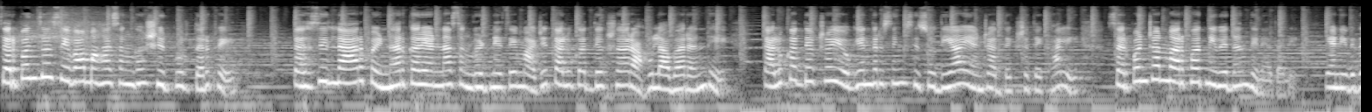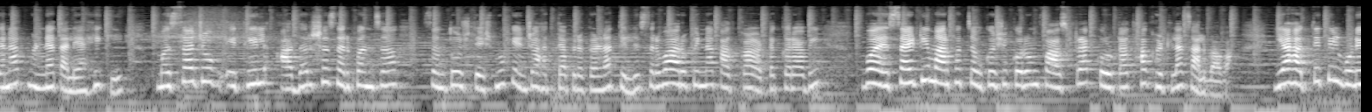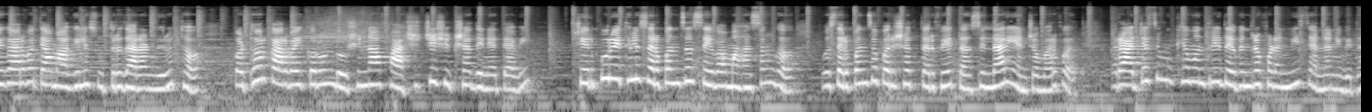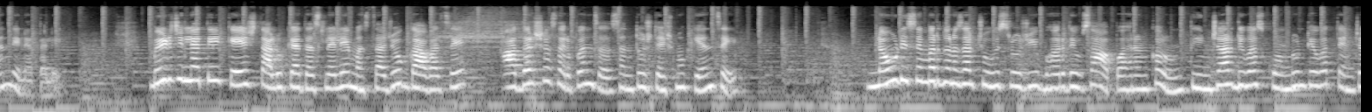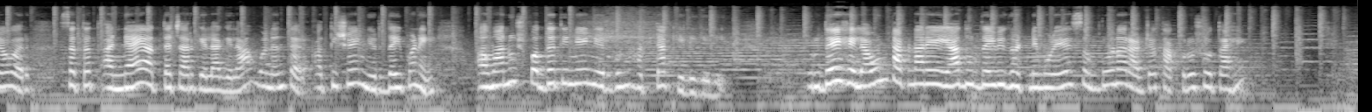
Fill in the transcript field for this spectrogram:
सरपंच सेवा महासंघ शिरपूरतर्फे तहसीलदार पेंढारकर यांना संघटनेचे माजी तालुकाध्यक्ष राहुल आभारंधे तालुकाध्यक्ष योगेंद्र सिंग सिसोदिया यांच्या अध्यक्षतेखाली सरपंचांमार्फत निवेदन देण्यात आले. या निवेदनात म्हणण्यात आले आहे की मस्साजोग येथील आदर्श सरपंच संतोष देशमुख यांच्या हत्या प्रकरणातील सर्व आरोपींना तात्काळ अटक करावी व एस आय टी मार्फत चौकशी करून फास्ट ट्रॅक कोर्टात हा खटला चालवावा. या हत्येतील गुन्हेगार व त्यामागील सूत्रधारांविरुद्ध कठोर कारवाई करून दोषींना फाशीची शिक्षा देण्यात यावी शिरपूर येथील सरपंच सेवा महासंघ व सरपंच परिषदतर्फे तहसीलदार यांच्यामार्फत राज्याचे मुख्यमंत्री देवेंद्र फडणवीस यांना निवेदन देण्यात आले. बीड जिल्ह्यातील केज तालुक्यात असलेले मस्ताजोग गावाचे आदर्श सरपंच संतोष देशमुख यांचे नऊ डिसेंबर दोन हजार चोवीस रोजी भर दिवसा अपहरण करून तीन चार दिवस कोंडून ठेवत त्यांच्यावर सतत अन्याय अत्याचार केला गेला व नंतर अतिशय निर्दयीपणे अमानुष पद्धतीने निर्गुण हत्या केली गेली. हृदय हेलावून टाकणाऱ्या या दुर्दैवी घटनेमुळे संपूर्ण राज्यात आक्रोश होत आहे.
